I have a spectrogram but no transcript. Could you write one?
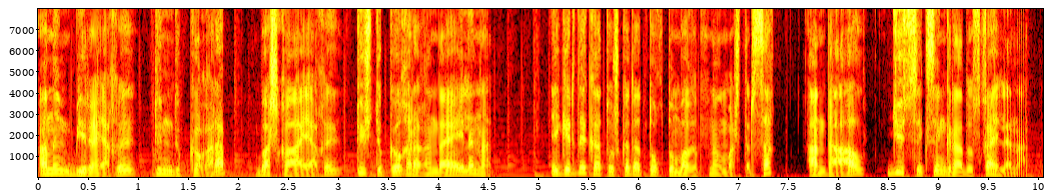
анын бир аягы түндүккө карап башка аягы түштүккө карагандай айланат эгерде катушкада токтун багытын алмаштырсак анда ал жүз сексен градуска айланат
